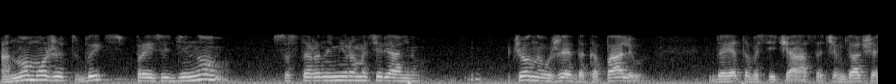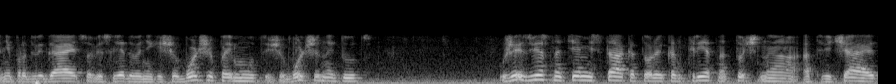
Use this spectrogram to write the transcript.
оно может быть произведено со стороны мира материального. Ученые уже докопали до этого сейчас, а чем дальше они продвигаются в исследованиях, еще больше поймут, еще больше найдут – уже известно те места, которые конкретно, точно отвечают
